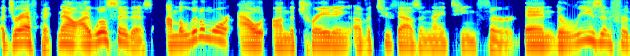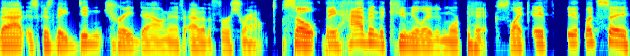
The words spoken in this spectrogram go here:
a draft pick. Now, I will say this I'm a little more out on the trading of a 2019 third. And the reason for that is because they didn't trade down out of the first round. So they haven't accumulated more picks. Like if, if let's say,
